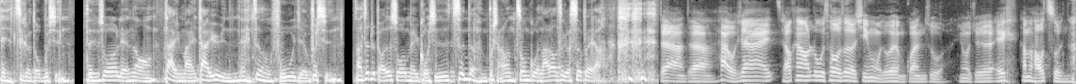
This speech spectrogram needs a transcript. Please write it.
哎，这个都不行。等于说，连那种代买代运，哎，这种服务也不行。那这就表示说，美国其实真的很不想让中国拿到这个设备啊。对啊，对啊。害我现在只要看到路透社的新闻，我都会很关注啊，因为我觉得，哎，他们好准啊，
